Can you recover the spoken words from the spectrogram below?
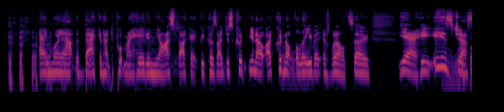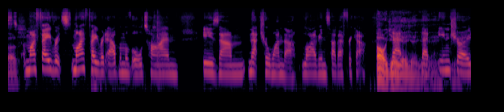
and went out the back and had to put my head in the ice bucket because I just couldn't, you know, I could Oh, not wow. believe it as well. So, yeah, he is a just my favorite. My favorite album of all time is um, Natural Wonder live in South Africa. Oh yeah, that, yeah, yeah, yeah. That yeah, yeah. intro.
